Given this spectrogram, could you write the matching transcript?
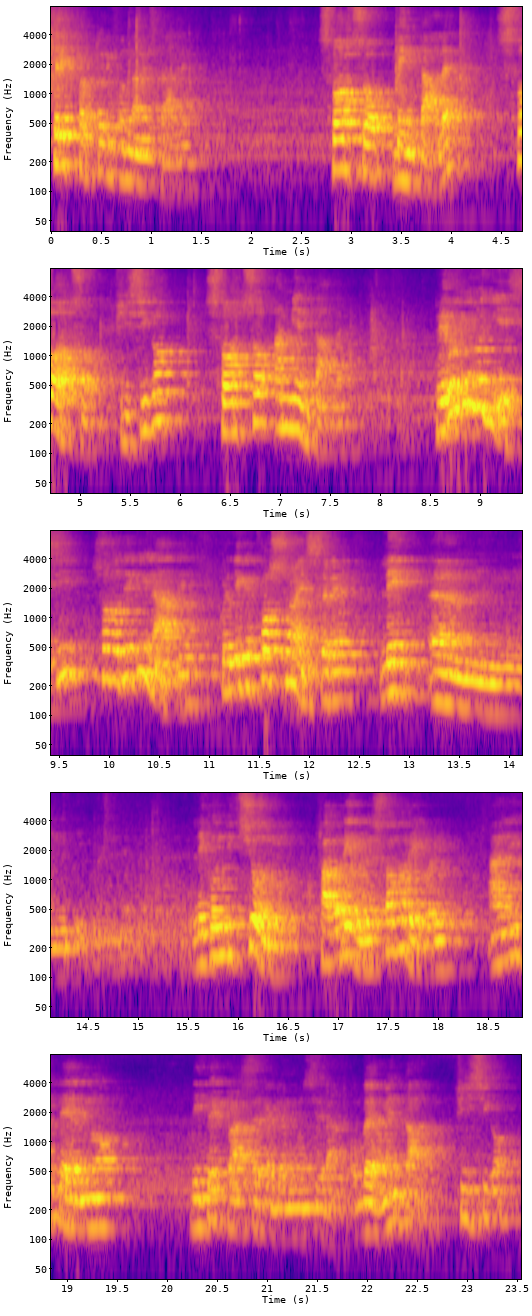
tre fattori fondamentali. Sforzo mentale, sforzo fisico, sforzo ambientale. Per ognuno di essi sono declinati quelli che possono essere le, ehm, le condizioni favorevoli e sfavorevoli all'interno dei tre cluster che abbiamo considerato, ovvero mentale, fisico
